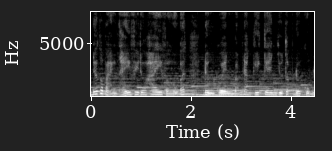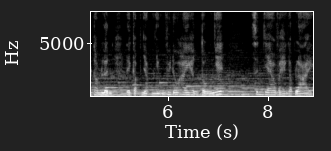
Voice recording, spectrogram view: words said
Nếu các bạn thấy video hay và hữu ích, đừng quên bấm đăng ký kênh youtube Đồ Cũng Tâm Linh để cập nhật những video hay hàng tuần nhé. Xin chào và hẹn gặp lại!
